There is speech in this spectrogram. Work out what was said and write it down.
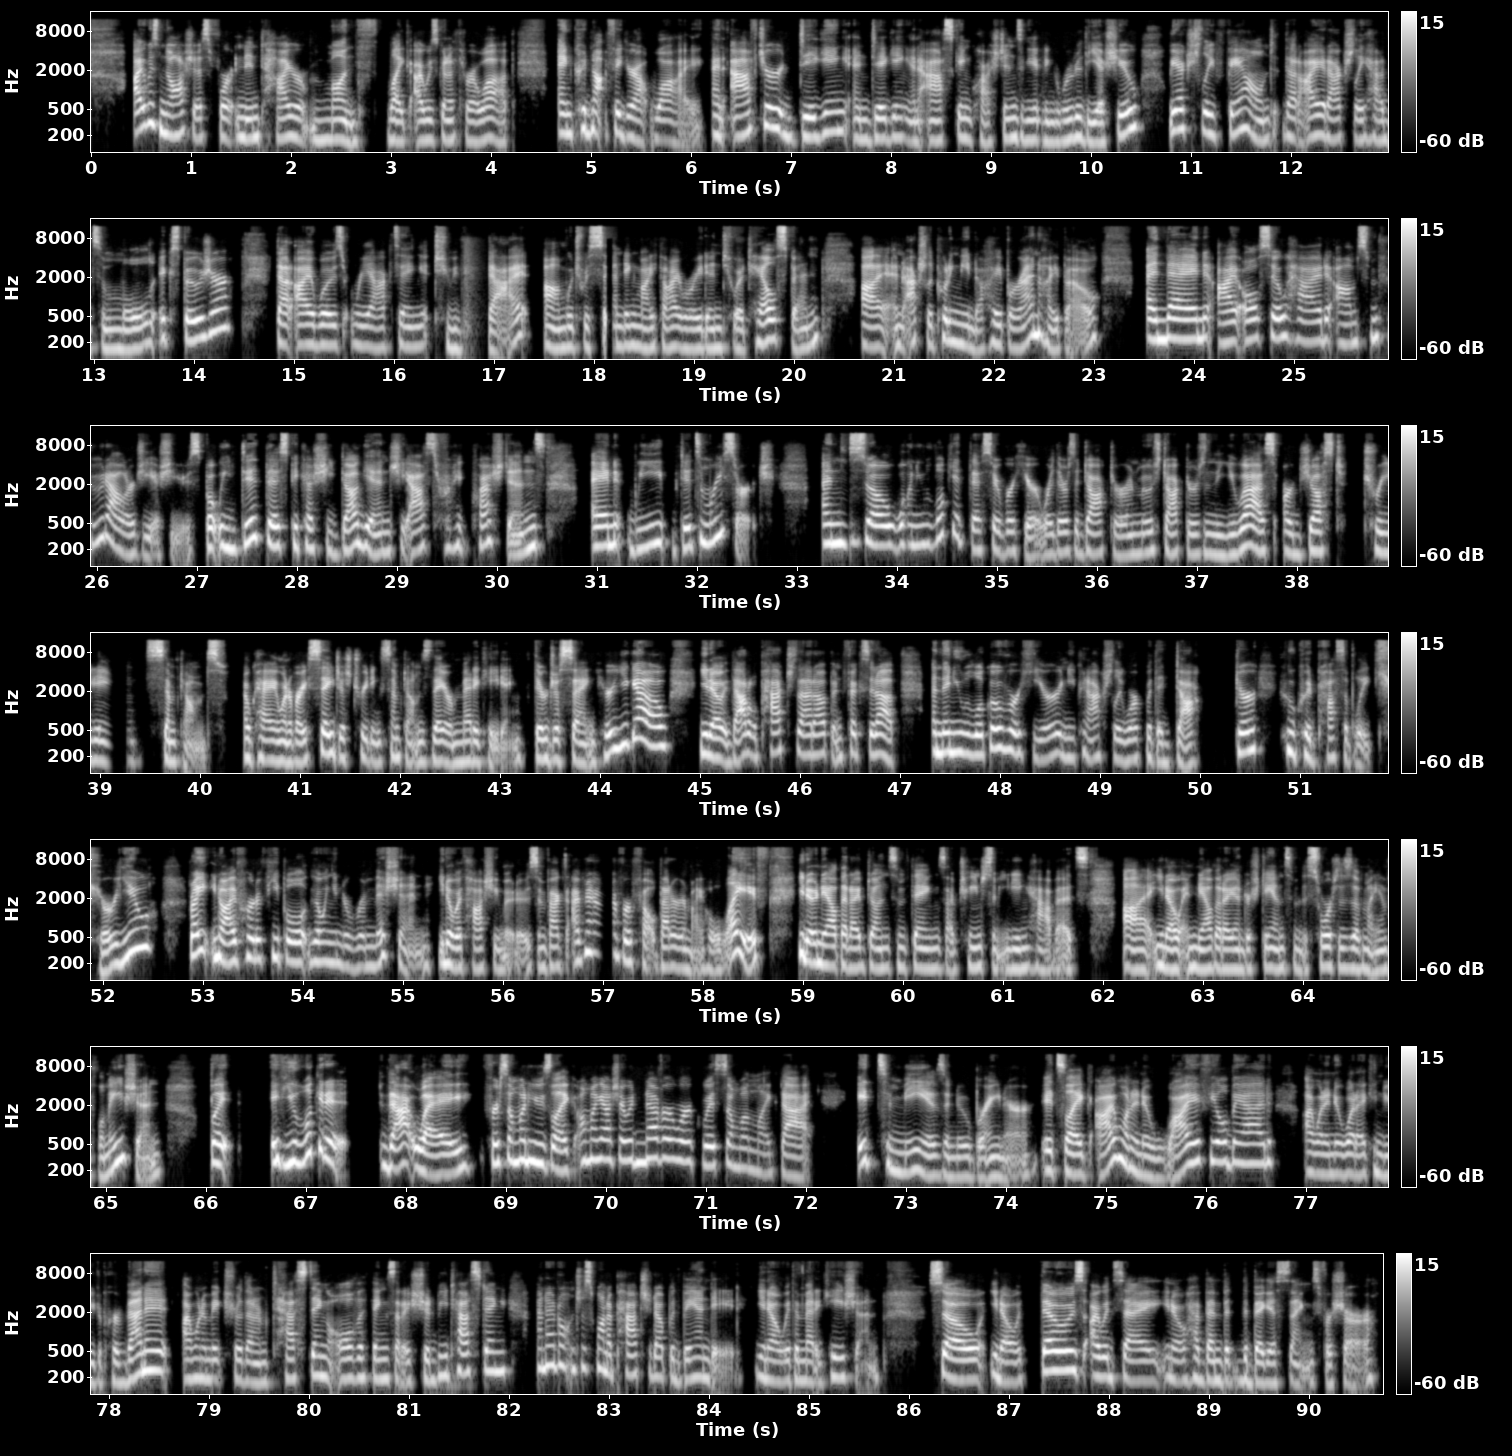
I was nauseous for an entire month, like I was going to throw up and could not figure out why. And after digging and digging and asking questions and getting root of the issue, we actually found that I had actually had some mold exposure, that I was reacting to that, um, which was sending my thyroid into a tailspin uh, and actually putting me into hyper and hypo. And then I also had um, some food allergy issues. But we did this because she dug in, she asked the right questions, and we did some research. And so when you look at this over here, where there's a doctor, and most doctors in the US are just treating symptoms. Okay. Whenever I say just treating symptoms, they are medicating. They're just saying, here you go. You know, that'll patch that up and fix it up. And then you look over here and you can actually work with a doctor doctor who could possibly cure you, right? You know, I've heard of people going into remission, you know, with Hashimoto's. In fact, I've never felt better in my whole life, you know, now that I've done some things, I've changed some eating habits, uh, you know, and now that I understand some of the sources of my inflammation. But if you look at it that way, for someone who's like, oh my gosh, I would never work with someone like that, it to me is a no brainer. It's like, I want to know why I feel bad. I want to know what I can do to prevent it. I want to make sure that I'm testing all the things that I should be testing. And I don't just want to patch it up with band aid, you know, with a medication. So, you know, those I would say, you know, have been the biggest things for sure.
